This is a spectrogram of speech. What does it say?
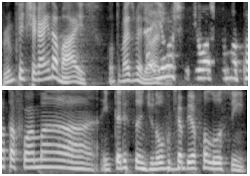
Por mim tem que chegar ainda mais. Quanto mais melhor. É, e eu, acho, eu acho que é uma plataforma interessante. De novo, o que a Bia falou, assim.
